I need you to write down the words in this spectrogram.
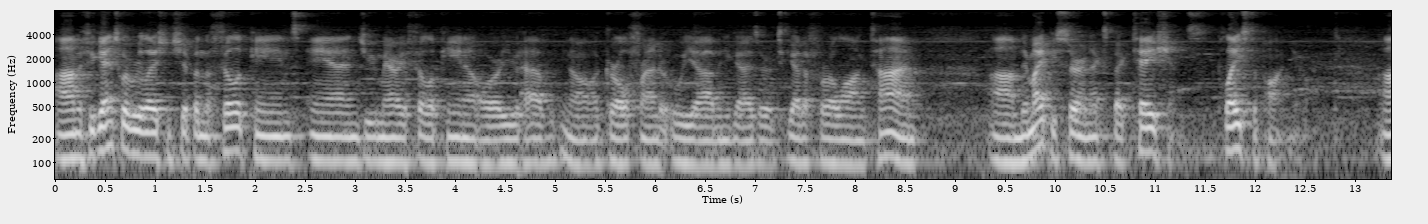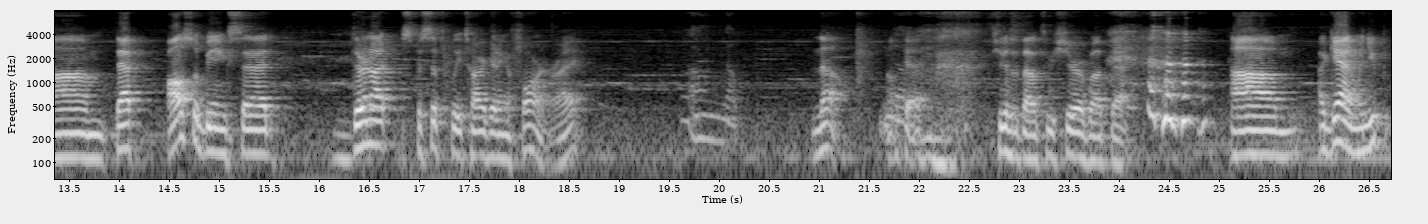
Um, if you get into a relationship in the Philippines and you marry a Filipina or you have, you know, a girlfriend or uyab and you guys are together for a long time, um, there might be certain expectations placed upon you. Um, that also being said, they're not specifically targeting a foreigner, right? Um, no. No. No. Okay. she doesn't sound too sure about that. um, again, when you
